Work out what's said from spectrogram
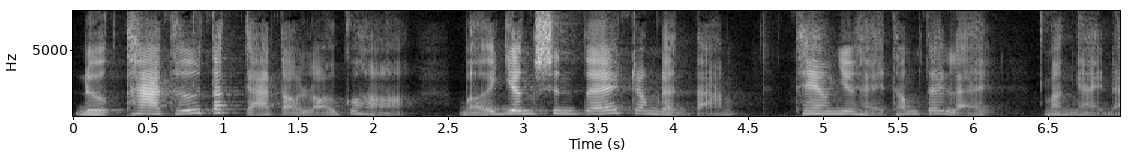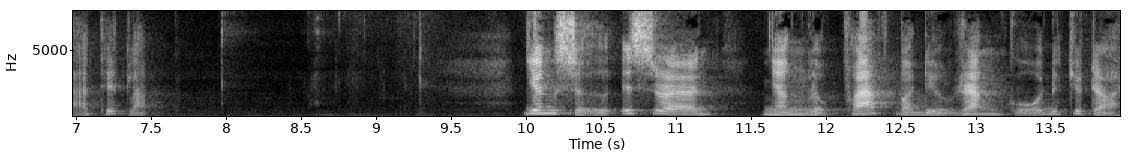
được tha thứ tất cả tội lỗi của họ bởi dân sinh tế trong đền tạm theo như hệ thống tế lễ mà Ngài đã thiết lập. Dân sự Israel nhận luật pháp và điều răn của Đức Chúa Trời.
